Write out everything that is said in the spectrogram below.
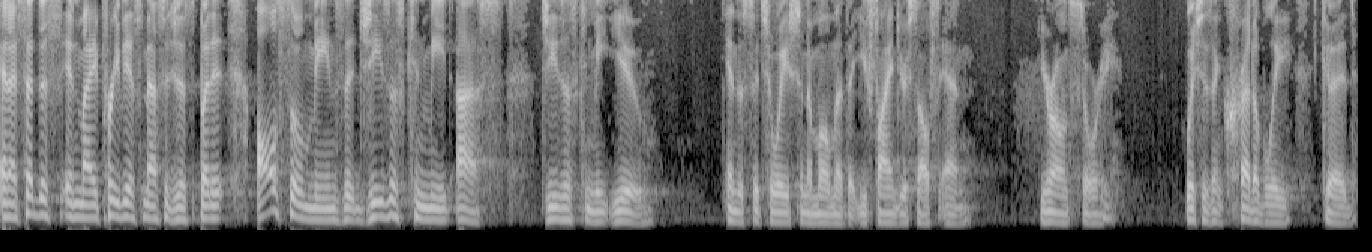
And I've said this in my previous messages, but it also means that Jesus can meet us. Jesus can meet you in the situation, a moment that you find yourself in, your own story, which is incredibly good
